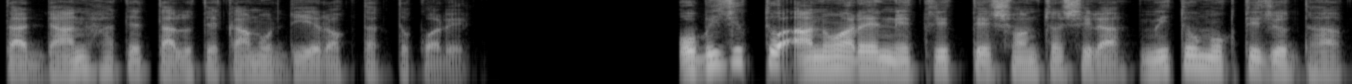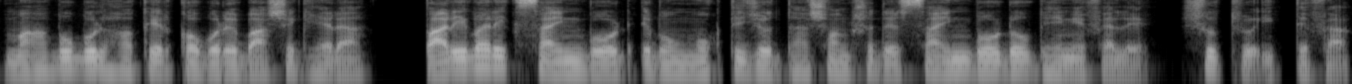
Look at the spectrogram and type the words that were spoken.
তার ডান হাতের তালুতে কামড় দিয়ে রক্তাক্ত করে। অভিযুক্ত আনোয়ারের নেতৃত্বে সন্ত্রাসীরা মৃত মুক্তিযোদ্ধা মাহবুবুল হকের কবরে বাসে ঘেরা, পারিবারিক সাইনবোর্ড এবং মুক্তিযোদ্ধা সংসদের সাইনবোর্ডও ভেঙে ফেলে, সূত্র ইত্তেফাক।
